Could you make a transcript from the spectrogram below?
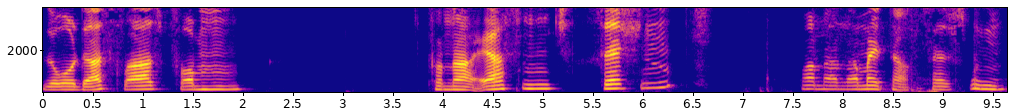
So, das war's vom von der ersten Session von der Nachmittagssession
